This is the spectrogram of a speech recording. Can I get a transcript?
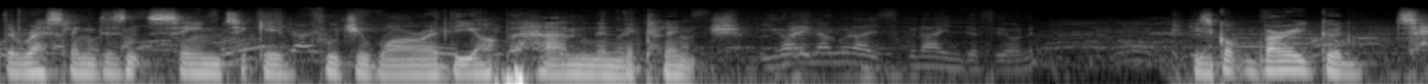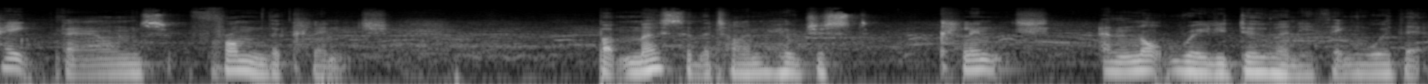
the wrestling doesn't seem to give Fujiwara the upper hand in the clinch. He's got very good takedowns from the clinch, but most of the time he'll just clinch and not really do anything with it.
